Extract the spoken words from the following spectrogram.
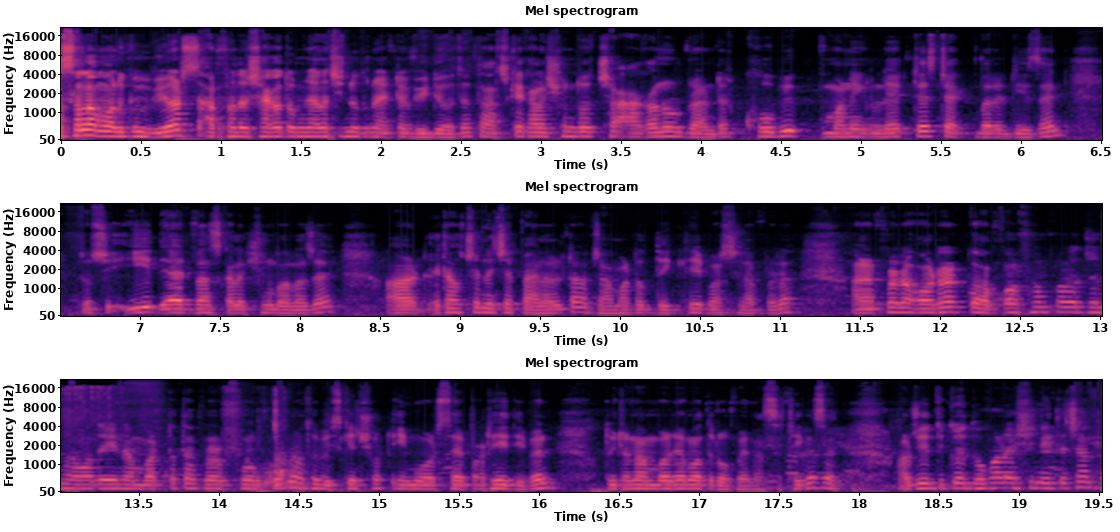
আসসালামু আলাইকুম ভিউয়ার্স, আপনাদের স্বাগতম জানাচ্ছি নতুন একটা ভিডিওতে। তো আজকে কালেকশনটা হচ্ছে আগানুর ব্র্যান্ডের খুবই মানে লেটেস্ট একবারে ডিজাইন এটা হচ্ছে ঈদ অ্যাডভান্স কালেকশন বলা যায়। আর এটা হচ্ছে নিচে প্যানেলটা জামাটা দেখতেই পাচ্ছেন আপনারা। আর আপনারা অর্ডার কনফার্ম করার জন্য আমাদের এই নাম্বারটাতে আপনারা ফোন করবেন অথবা স্ক্রিনশট ইমো হোয়াটসঅ্যাপে পাঠিয়ে দিবেন। দুইটা নাম্বারে আমাদের ওপেন আছে, ঠিক আছে? আর যদি কেউ দোকানে এসে নিতে চান, তো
